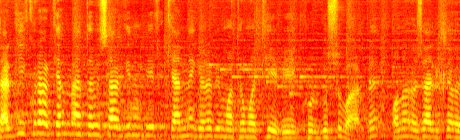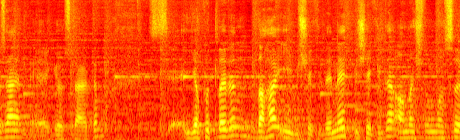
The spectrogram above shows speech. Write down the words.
Sergiyi kurarken ben tabii serginin bir kendine göre bir matematiği, bir kurgusu vardı. Ona özellikle özen e, gösterdim. S- Yapıtların daha iyi bir şekilde, net bir şekilde anlaşılmasına,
